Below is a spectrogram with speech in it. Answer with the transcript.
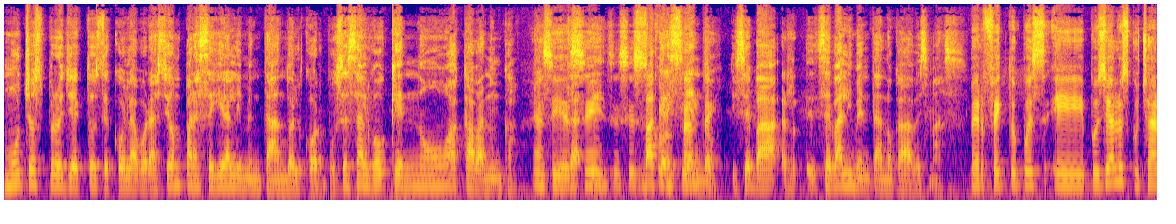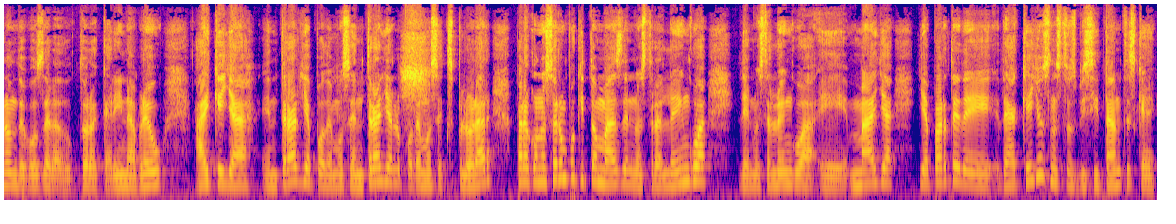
muchos proyectos de colaboración para seguir alimentando el corpus. Es algo que no acaba nunca. Así es, sí, va creciendo y se va, se va alimentando cada vez más. Perfecto, pues, eh, pues ya lo escucharon de voz de la doctora Karina Abreu. Hay hay que ya entrar, ya podemos entrar, ya lo podemos explorar para conocer un poquito más de nuestra lengua, de nuestra lengua eh, maya y aparte de, de, aquellos nuestros visitantes que,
